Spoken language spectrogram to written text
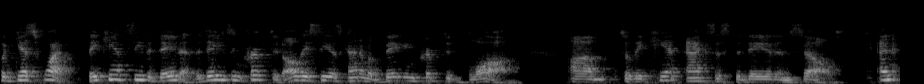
But guess what? They can't see the data. The data is encrypted. All they see is kind of a big encrypted blob. Um, so they can't access the data themselves. And,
